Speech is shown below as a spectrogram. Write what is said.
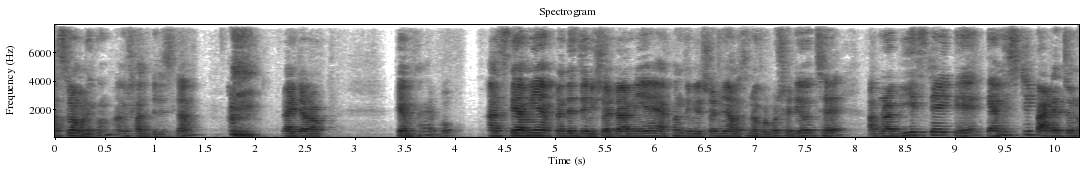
আসসালামু আলাইকুম, আমি Sajdul Islam writer of campfire book আজকে আমি আপনাদের যে বিষয়টা নিয়ে, এখন যে বিষয়টা নিয়ে আলোচনা করব, সেটি হচ্ছে আপনার বিএসটিআই তে কেমিস্ট্রি পার্টের জন্য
